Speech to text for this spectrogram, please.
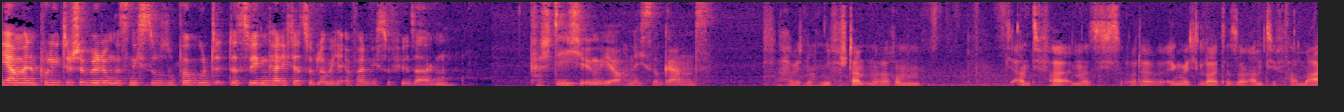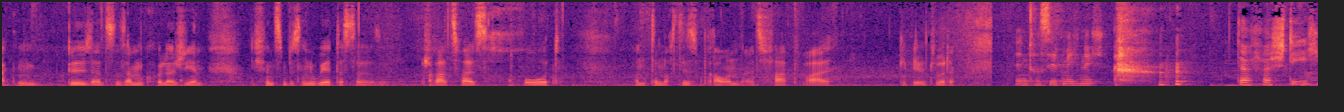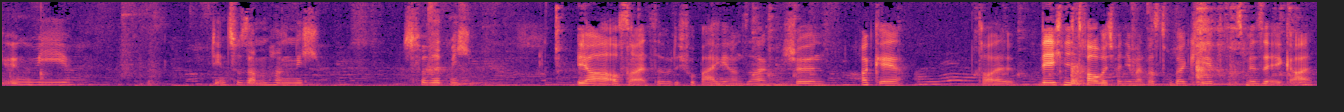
Ja, meine politische Bildung ist nicht so super gut, deswegen kann ich dazu, glaube ich, einfach nicht so viel sagen. Verstehe ich irgendwie auch nicht so ganz. Habe ich noch nie verstanden, warum die Antifa immer sich so, oder irgendwelche Leute so Antifa-Markenbilder zusammen kollagieren. Und ich finde es ein bisschen weird, dass da so schwarz-weiß-rot und dann noch dieses Braun als Farbwahl gewählt wurde. Interessiert mich nicht. da verstehe ich irgendwie den Zusammenhang nicht. Das verwirrt mich. Ja, auch so eins, würde ich vorbeigehen und sagen, schön, okay, toll. Wäre ich nicht traurig, wenn jemand was drüber klebt, ist mir sehr egal.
